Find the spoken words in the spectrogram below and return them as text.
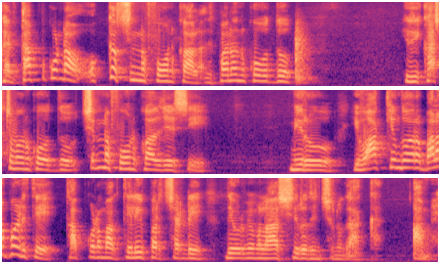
కానీ తప్పకుండా ఒక్క చిన్న ఫోన్ కాల్ అది పని అనుకోవద్దు ఇది కష్టం అనుకోవద్దు చిన్న ఫోన్ కాల్ చేసి మీరు ఈ వాక్యం ద్వారా బలపడితే తప్పకుండా మాకు తెలియపరచండి. దేవుడు మిమ్మల్ని ఆశీర్వదించునుగాక. ఆమె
